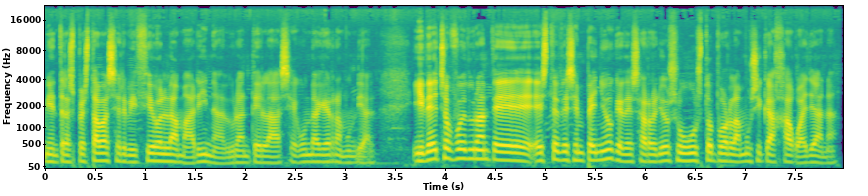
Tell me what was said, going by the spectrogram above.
mientras prestaba servicio en la Marina durante la Segunda Guerra Mundial. Y de hecho fue durante este desempeño que desarrolló su gusto por la música hawaiana,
